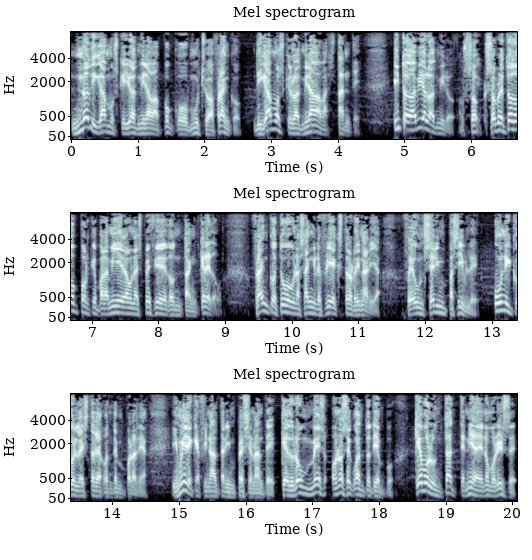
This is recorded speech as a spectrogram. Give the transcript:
No digamos que yo admiraba poco o mucho a Franco, digamos que lo admiraba bastante. Y todavía lo admiro, so- sobre todo porque para mí era una especie de don Tancredo. Franco tuvo una sangre fría extraordinaria, fue un ser impasible, único en la historia contemporánea. Y mire qué final tan impresionante, que duró un mes o no sé cuánto tiempo. Qué voluntad tenía de no morirse,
